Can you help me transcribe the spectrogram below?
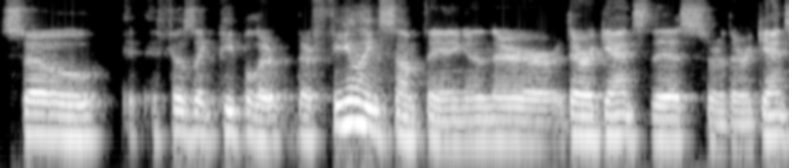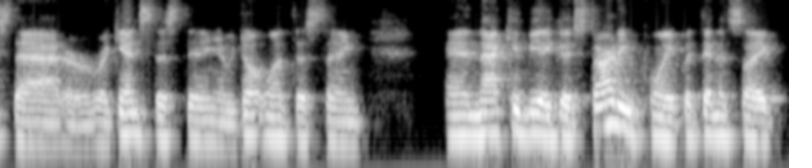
so it, feels like people are they're feeling something and they're they're against this or they're against that or we're against this thing and we don't want this thing and that can be a good starting point but then it's like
